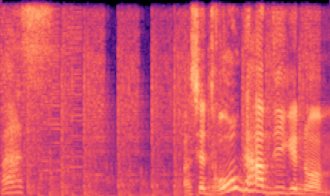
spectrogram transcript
Was? Was für Drogen haben die genommen?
